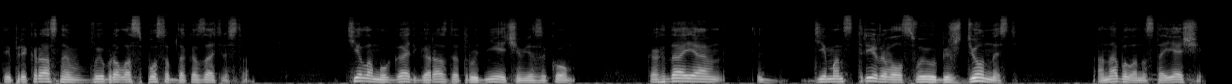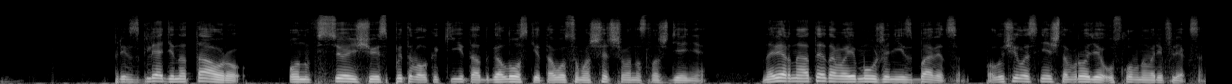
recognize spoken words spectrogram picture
ты прекрасно выбрала способ доказательства». Телом лгать гораздо труднее, чем языком. Когда я демонстрировал свою убежденность, она была настоящей. При взгляде на Тауру он все еще испытывал какие-то отголоски того сумасшедшего наслаждения. Наверное, от этого ему уже не избавиться. Получилось нечто вроде условного рефлекса.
